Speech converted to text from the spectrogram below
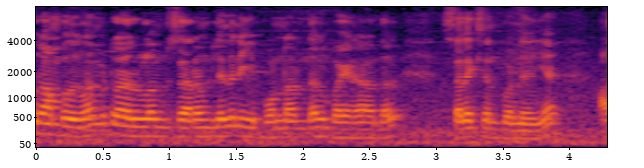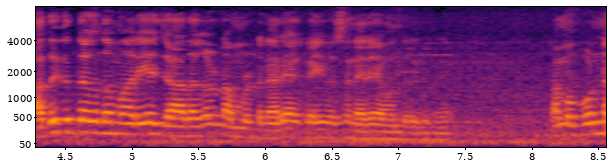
ஒரு ஐம்பது கிலோமீட்டர் அறுபது கிலோமீட்டர் சரௌண்ட்லேருந்து நீங்கள் பொண்ணாக இருந்தாலும் பையனாக இருந்தாலும் செலெக்ஷன் பண்ணுவீங்க. அதுக்கு தகுந்த மாதிரியே ஜாதகம் நம்மள்ட்ட நிறையா கைவசம் நிறையா வந்திருக்குதுங்க. நம்ம பொண்ணு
